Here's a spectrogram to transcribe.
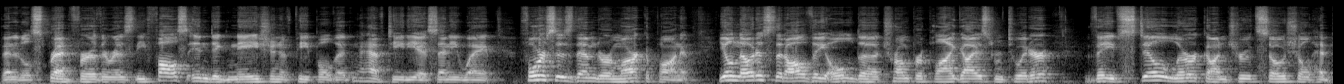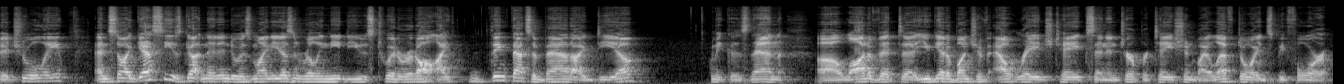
then it'll spread further as the false indignation of people that have TDS anyway forces them to remark upon it. You'll notice that all the old uh, Trump reply guys from Twitter, they still lurk on Truth Social habitually. And so I guess he's gotten it into his mind he doesn't really need to use Twitter at all. I think that's a bad idea because then uh, a lot of it, uh, you get a bunch of outrage takes and interpretation by leftoids before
